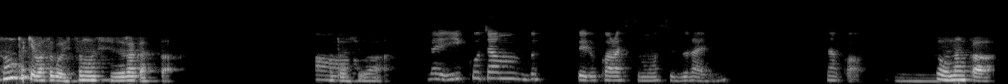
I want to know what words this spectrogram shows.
その時はすごい質問しづらかった、私は。で、いい子ちゃんぶってるから質問しづらいの？なんか、うんそう、なんか、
